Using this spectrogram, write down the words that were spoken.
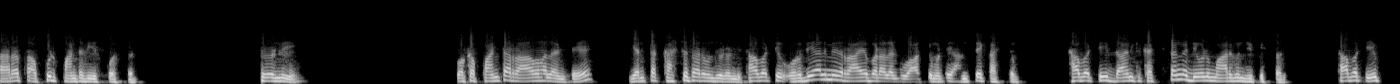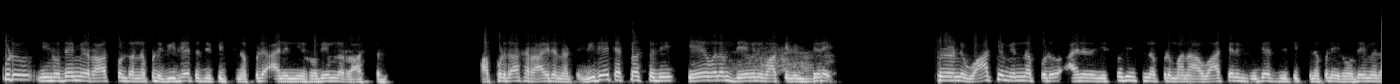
తర్వాత అప్పుడు పంట తీసుకొస్తాడు. చూడండి. ఒక పంట రావాలంటే ఎంత కష్టతరం చూడండి. కాబట్టి హృదయాల మీద రాయబడాలంటే వాక్యం అంటే అంతే కష్టం. కాబట్టి దానికి ఖచ్చితంగా దేవుడు మార్గం చూపిస్తాడు. కాబట్టి ఎప్పుడు నీ హృదయం మీద రాసుకుంటున్నప్పుడు విధేయత చూపించినప్పుడు ఆయన నీ హృదయంలో రాస్తాడు. అప్పుడు దాకా రాయడు అన్నట్టు విధేయత ఎట్లా వస్తుంది? కేవలం దేవుని వాక్యం వింటేనే. చూడండి వాక్యం విన్నప్పుడు ఆయన విశ్వసించినప్పుడు మన ఆ వాక్యానికి విధేయత చూపించినప్పుడు నీ హృదయం మీద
